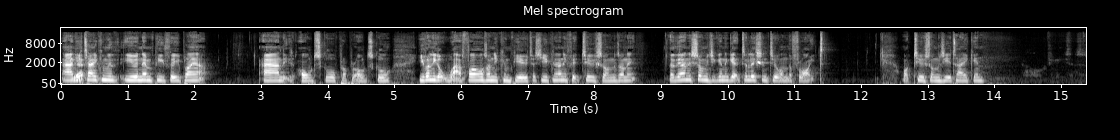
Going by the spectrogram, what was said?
and Yeah. you're taking with you an MP3 player, and it's old school, proper old school. You've only got WAV files on your computer, so you can only fit two songs on it. They're the only songs you're going to get to listen to on the flight. What two songs are you taking? Oh Jesus.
